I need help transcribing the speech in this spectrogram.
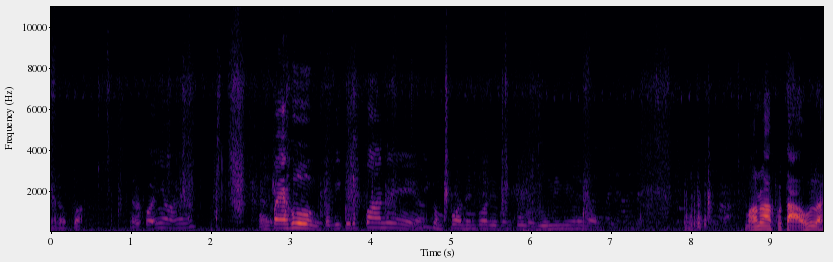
Ngerokok. Ngerokoknya ini. Wong pehung pergi ke depan nih. Jadi gempa tempo hari Bengkulu dua minggu yang lewat. Mana aku tahu lah.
